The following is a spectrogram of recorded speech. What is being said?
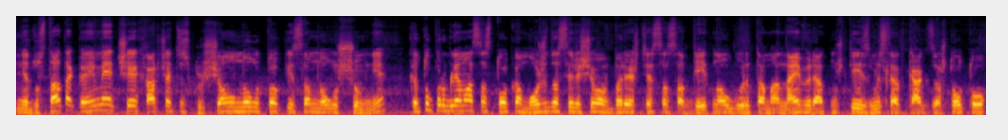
Недостатъка им е, че харчат изключително много ток и са много шумни. Като проблема с тока може да се реши в бъдеще с апдейт на алгоритъма, най-вероятно ще измислят как, защото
